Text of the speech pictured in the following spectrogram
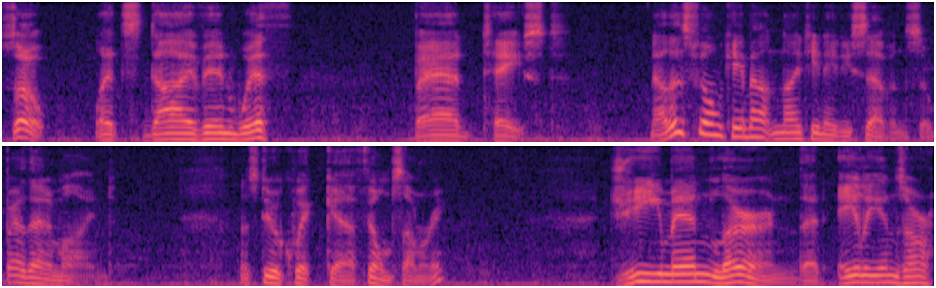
So, let's dive in with Bad Taste. Now, this film came out in 1987, so bear that in mind. Let's do a quick uh, film summary. G men learn that aliens are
